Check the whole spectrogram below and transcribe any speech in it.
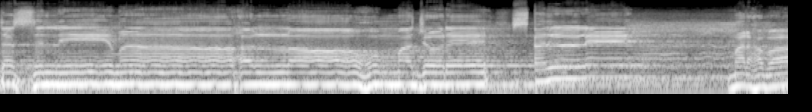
تسليما اللهم جري صل مرحبا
